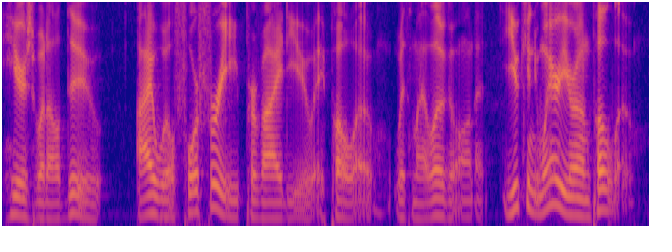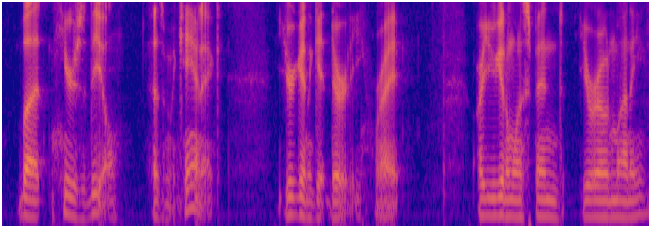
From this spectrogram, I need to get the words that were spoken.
here's what I'll do. I will for free provide you a polo with my logo on it. You can wear your own polo, but here's the deal. As a mechanic, you're going to get dirty, right? Are you going to want to spend your own money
